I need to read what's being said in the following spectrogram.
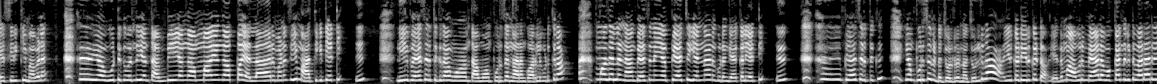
என் சிரிக்கும் அவளை. என் வீட்டுக்கு வந்து என் தம்பி எங்கள் அம்மா எங்கள் அப்பா எல்லாரும் மனசையும் மாற்றிக்கிட்டேட்டி நீ பேசுறதுக்கு தான் உன் த- உன் புருஷங்காரன் குரல் கொடுக்குறான். முதல்ல நான் பேசின என் பேச்சு என்னன்னு கூட கேட்கலையாட்டி பேசுறதுக்கு என் புருஷன்கிட்ட சொல்கிறேன் நான் சொல்கிறான் இருக்கட்டும் இருக்கட்டும். எதுமோ அவர் மேலே உக்காந்துக்கிட்டு வராரு.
